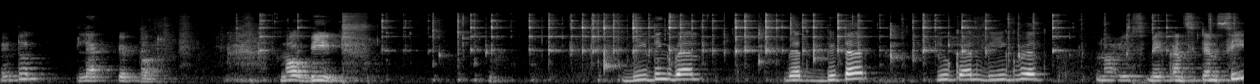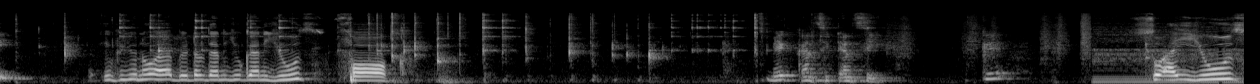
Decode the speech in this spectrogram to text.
Little black pepper. Now beat. beating well with bitter you can beat with Now it's make consistency. if you know a bitter then you can use fork Make consistency. Okay. so i use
